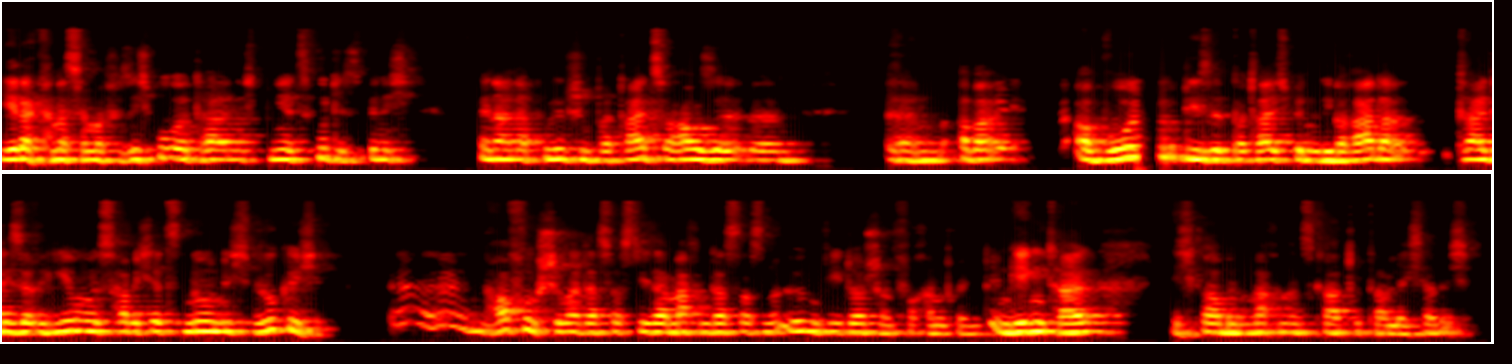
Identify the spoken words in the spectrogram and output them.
jeder kann das ja mal für sich beurteilen. Ich bin jetzt gut, jetzt bin ich in einer politischen Partei zu Hause, äh, äh, aber obwohl diese Partei, ich bin liberaler Teil dieser Regierung ist, habe ich jetzt nur nicht wirklich ein Hoffnungsschimmer, das, was die da machen, dass das nur irgendwie Deutschland voranbringt. Im Gegenteil, ich glaube, wir machen uns gerade total lächerlich.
